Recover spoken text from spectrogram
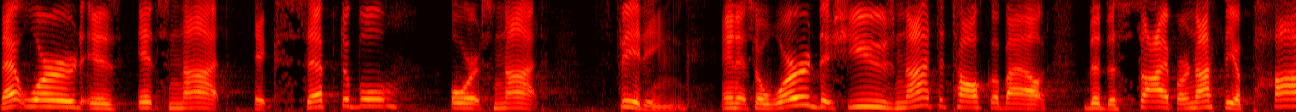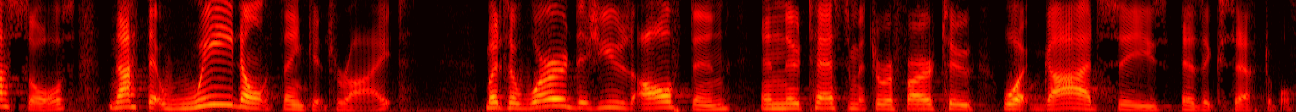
that word is it's not acceptable or it's not fitting. And it's a word that's used not to talk about the disciple, or not the apostles, not that we don't think it's right, but it's a word that's used often in the New Testament to refer to what God sees as acceptable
